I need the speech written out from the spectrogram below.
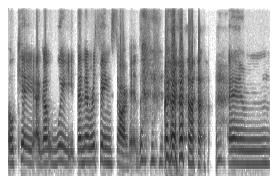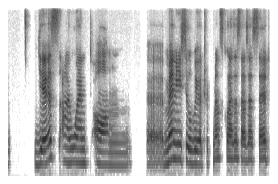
okay i got we then everything started. Um yes i went on uh, many Silvia Trkman's classes, as I said.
